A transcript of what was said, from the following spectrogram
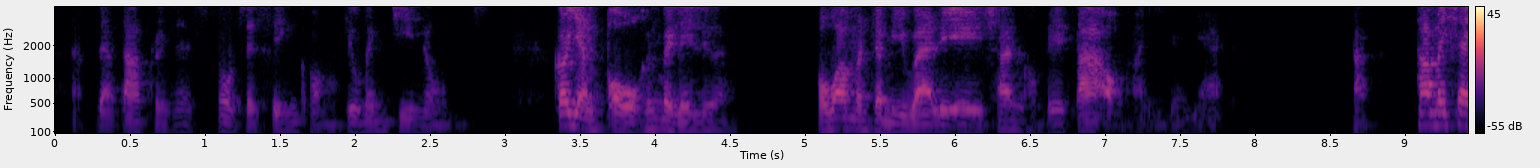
นะครับ Data Processing ของ human genome ก็ยังโตขึ้นไปเรื่อยๆ เพราะว่ามันจะมี variation ของ Data ออกมาอีกเยอะแยะครับถ้าไม่ใช่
